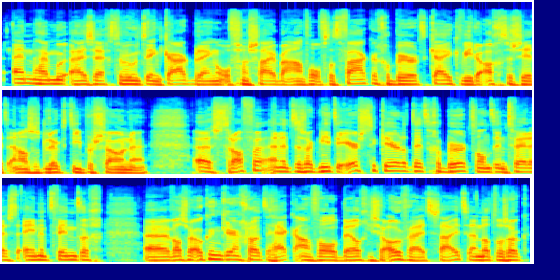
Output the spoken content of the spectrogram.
En hij, hij zegt: we moeten in kaart brengen of zo'n cyberaanval of dat vaker gebeurt. Kijken wie erachter zit. En als het lukt, die personen eh, straffen. En het is ook niet de eerste keer dat dit gebeurt. Want in 2021 eh, was er ook een keer een grote hackaanval op Belgische overheidssites. En dat was ook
